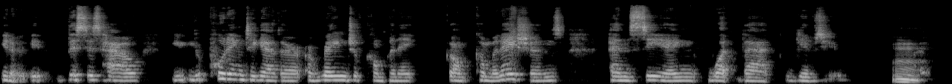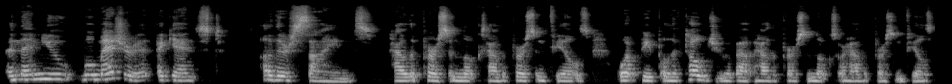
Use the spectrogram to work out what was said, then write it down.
you know it, this is how you, are putting together a range of combina- combinations and seeing what that gives you, mm. and then you will measure it against other signs, how the person looks, how the person feels, what people have told you about how the person looks or how the person feels,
